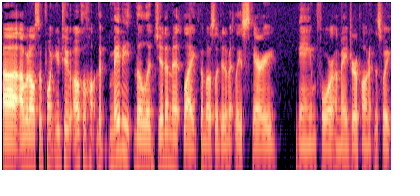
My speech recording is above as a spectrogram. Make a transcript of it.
Uh, I would also point you to Oklahoma. The, maybe the legitimate, like the most legitimately scary game for a major opponent this week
